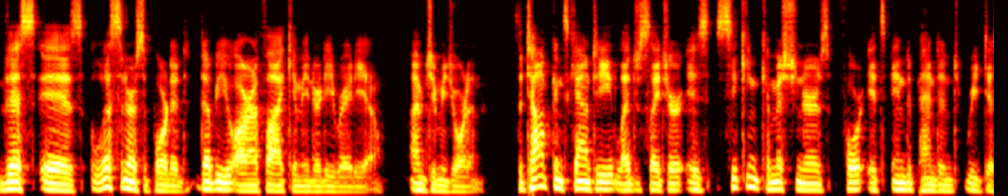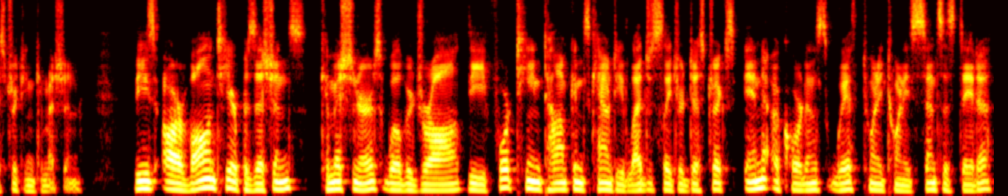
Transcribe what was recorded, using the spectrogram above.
This is listener supported WRFI Community Radio. I'm Jimmy Jordan. The Tompkins County Legislature is seeking commissioners for its independent redistricting commission. These are volunteer positions. Commissioners will redraw the 14 Tompkins County legislature districts in accordance with 2020 census data.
